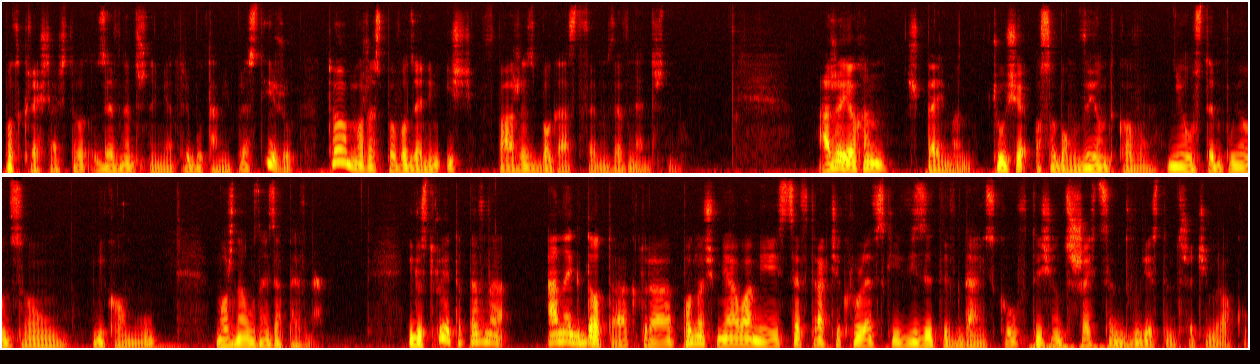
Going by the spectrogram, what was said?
podkreślać to zewnętrznymi atrybutami prestiżu. To może z powodzeniem iść w parze z bogactwem wewnętrznym. A że Johann Speyman czuł się osobą wyjątkową, nieustępującą nikomu, można uznać za pewne. Ilustruje to pewna anegdota, która ponoć miała miejsce w trakcie królewskiej wizyty w Gdańsku w 1623 roku.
